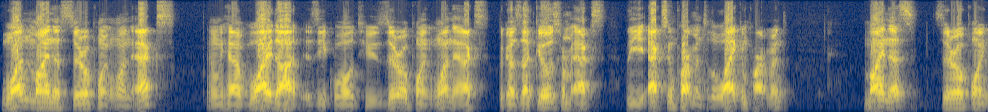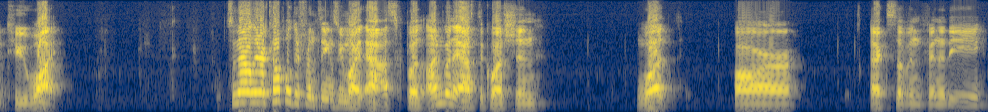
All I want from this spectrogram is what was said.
1 minus 0.1x, and we have y dot is equal to 0.1x, because that goes from x, the x compartment to the y compartment, minus 0.2y. So now there are a couple different things we might ask, but I'm going to ask the question, what are x of infinity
